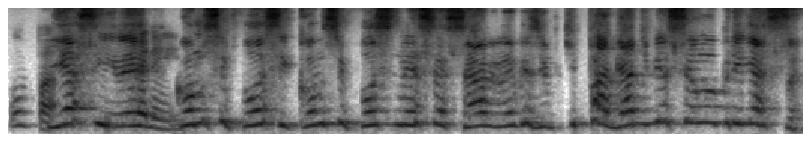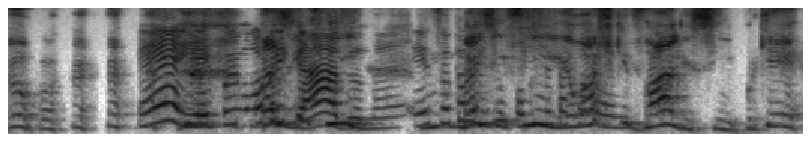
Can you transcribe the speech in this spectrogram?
Opa, e assim, né? Como se fosse, como se fosse necessário, né? Porque pagar devia ser uma obrigação. É, e aí foi um obrigado, enfim, né? Exatamente mas, enfim, tá eu falando. acho que vale, sim, porque,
